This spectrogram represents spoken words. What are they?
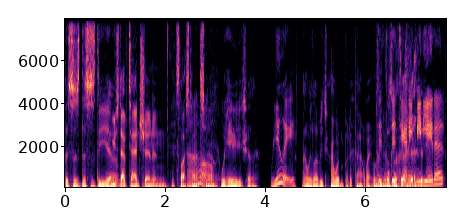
This is this is the. Um, we used to have tension, and it's less tense Oh. now. we hated each other. Really? No, we love each other. I wouldn't put it that way. Did, did Danny mediate it?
